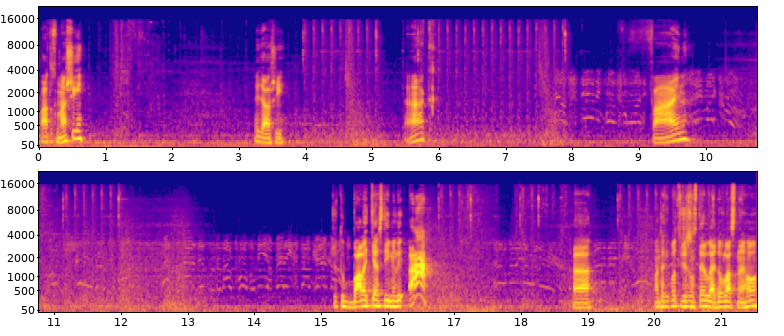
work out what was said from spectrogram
A to sú naši. Je ďalší. Tak. Fajn. Čo tu baletia s tými li... Á! Uh, mám taký pocit, že som strelil aj do vlastného.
